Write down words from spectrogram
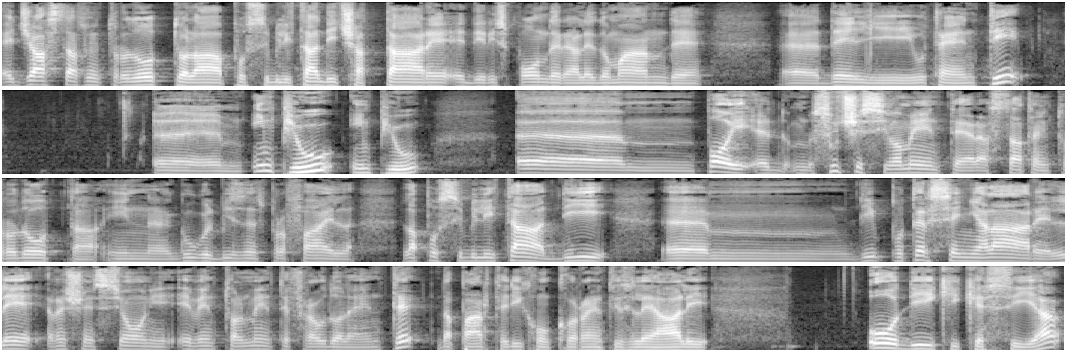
è già stato introdotto la possibilità di chattare e di rispondere alle domande eh, degli utenti. Eh, in più, in più ehm, poi eh, successivamente era stata introdotta in Google Business Profile la possibilità di ehm, di poter segnalare le recensioni eventualmente fraudolente da parte di concorrenti sleali o di chi che sia.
